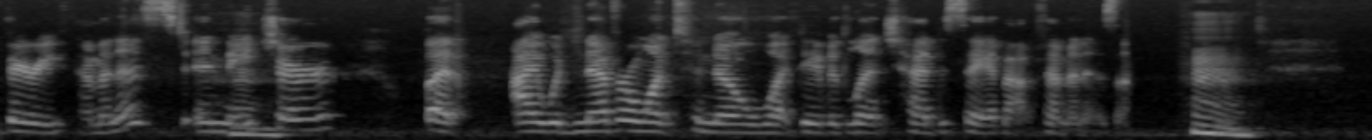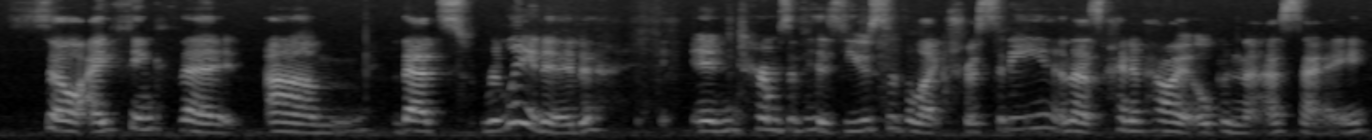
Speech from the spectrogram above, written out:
very feminist in Hmm. nature, but I would never want to know what David Lynch had to say about feminism. Hmm. So I think that um, that's related in terms of his use of electricity, and that's kind of how I open the essay.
